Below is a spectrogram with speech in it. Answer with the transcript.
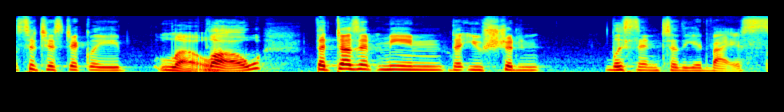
statistically Low. low, that doesn't mean that you shouldn't listen to the advice.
